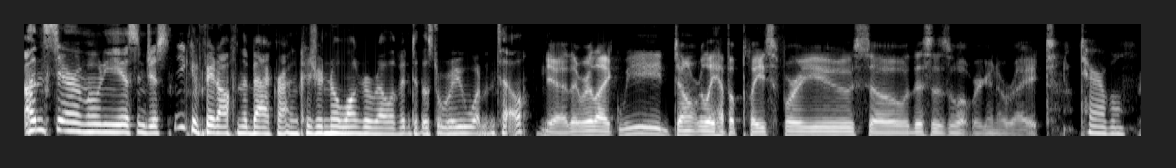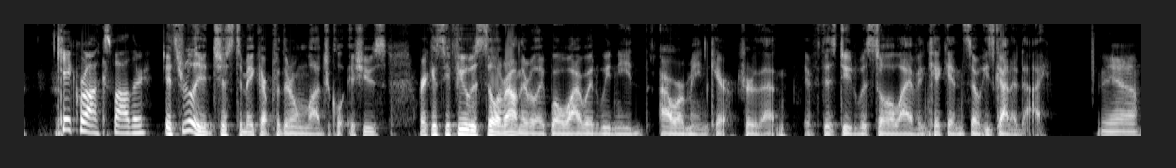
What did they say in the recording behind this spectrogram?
unceremonious and just you can fade off in the background because you're no longer relevant to the story we want to tell. Yeah, they were like, we don't really have a place for you, so this is what we're going to write. Terrible. Kick rocks, father. It's really just to make up for their own logical issues, right? Because if he was still around, they were like, well, why would we need our main character then? If this dude was still alive and kicking, so he's got to die. Yeah.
